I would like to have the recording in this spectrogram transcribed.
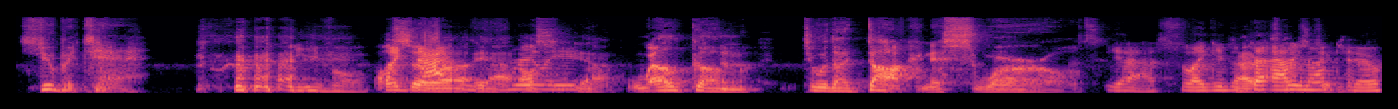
stupid evil. like also, that uh, yeah, really also, yeah. Welcome to the darkness world. yes, like That that, adding that too,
